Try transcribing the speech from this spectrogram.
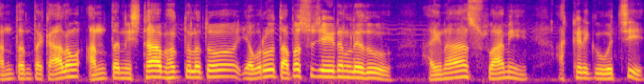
అంతంత కాలం అంత నిష్ఠాభక్తులతో ఎవరూ తపస్సు చేయడం లేదు. అయినా స్వామి అక్కడికి వచ్చి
